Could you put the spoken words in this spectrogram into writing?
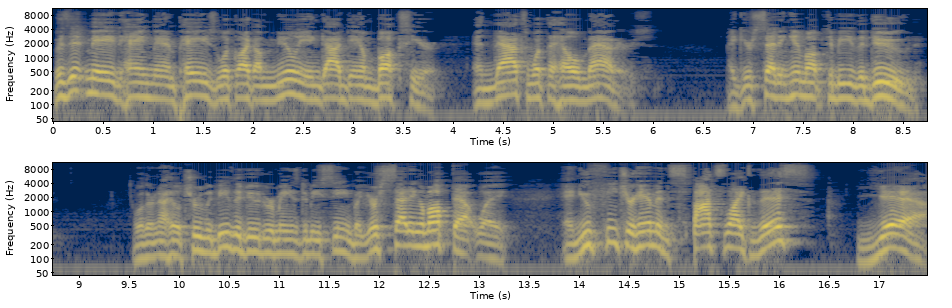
Because it made Hangman Page look like a million goddamn bucks here. And that's what the hell matters. Like you're setting him up to be the dude. Whether or not he'll truly be the dude remains to be seen, but you're setting him up that way. And you feature him in spots like this, yeah,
